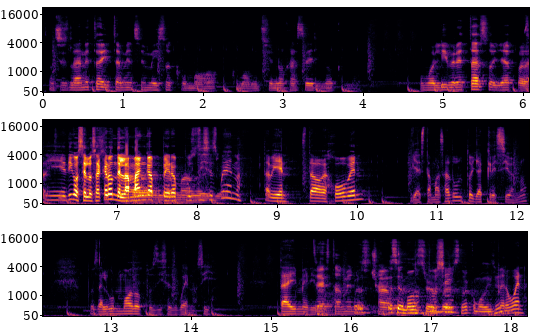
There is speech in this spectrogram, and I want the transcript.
Entonces, la neta, ahí también se me hizo como, como mencionó Hassel, ¿no? Como, como libretazo ya para Sí, digo, se lo sacaron de la manga, la pero pues dices, güey. bueno, está bien. Estaba joven, ya está más adulto, ya creció, ¿no? Pues de algún modo, pues dices, bueno, sí. Está ahí medio... Ya está menos Pues, chavo. es el ¿no? Monsterverse, Pues sí, ¿no? Como dicen. Pero bueno.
